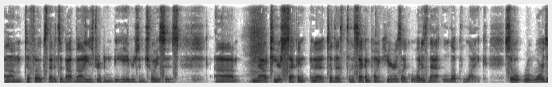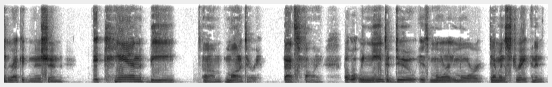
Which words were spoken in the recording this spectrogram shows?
um, to folks that it's about values-driven behaviors and choices. Um, now to your second uh, to the to the second point here is like what does that look like so rewards and recognition it can be um, monetary that's fine but what we need to do is more and more demonstrate an in-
